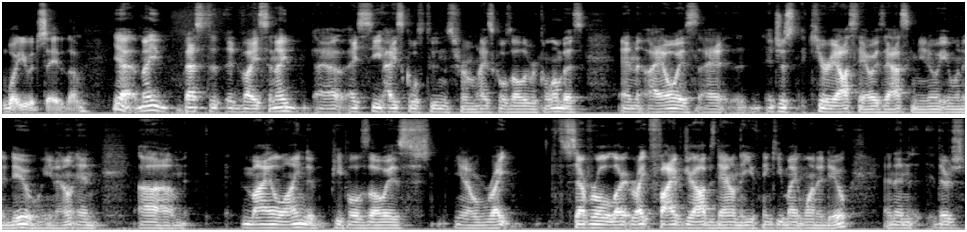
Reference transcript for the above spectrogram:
what you would say to them Yeah, my best advice, and I uh, I see high school students from high schools all over Columbus, and I always I it's just curiosity. I always ask them, you know, what you want to do, you know, and um, my line to people is always, you know, write several write five jobs down that you think you might want to do. And then there's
